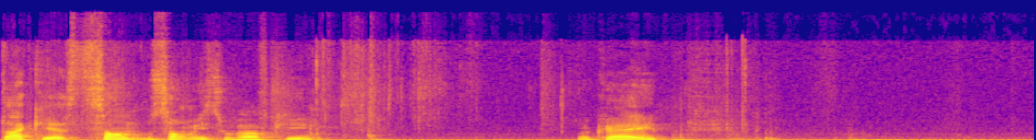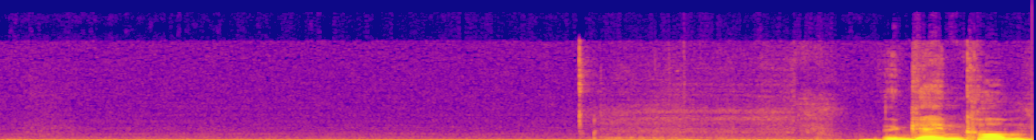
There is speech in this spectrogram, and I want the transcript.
Tak jest, są, są i słuchawki. Ok. Gamecom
